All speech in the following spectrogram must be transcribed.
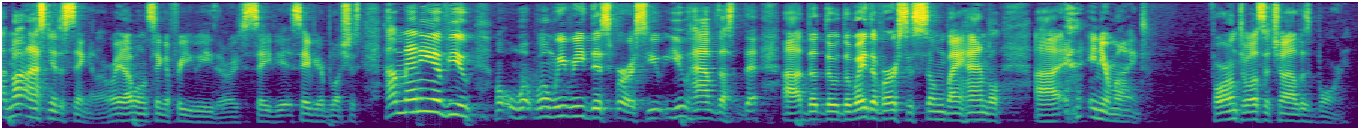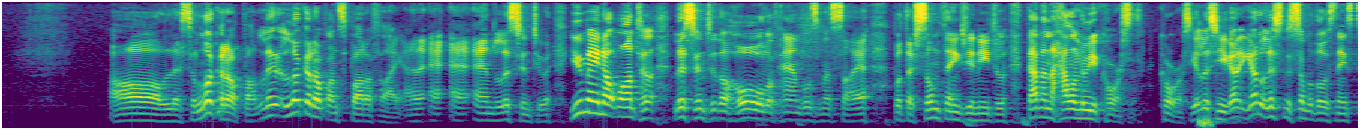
I'm not asking you to sing it, all right? I won't sing it for you either, to save, you, save your blushes. How many of you, when we read this verse, you, you have the, the, uh, the, the, the, way the verse is sung by Handel uh, in your mind? For unto us a child is born. Oh, listen, look it up on look it up on Spotify and, and, listen to it. You may not want to listen to the whole of Handel's Messiah, but there's some things you need to. That and the Hallelujah chorus. Chorus. You listen. You got you got to listen to some of those things.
